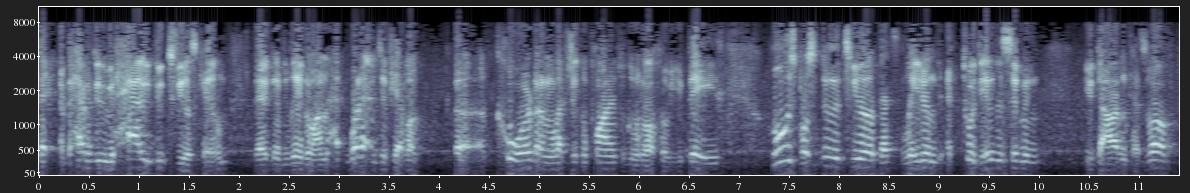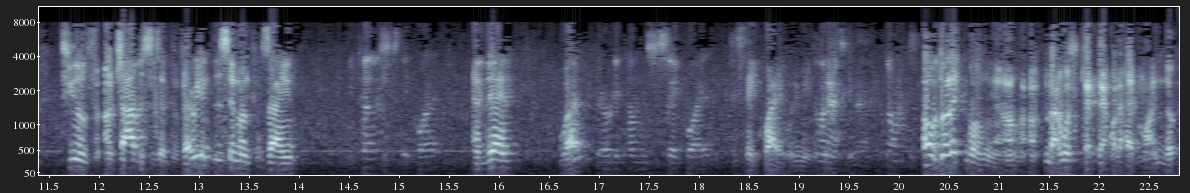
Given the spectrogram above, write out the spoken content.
that having to do with how you do tevilah kalim that are going to be later on. What happens if you have a, a cord on an electric appliance, we're going off of your base? Who's supposed to do the tevilah that's later in, towards the end of the simon, you daven tezvav. Tevilah on Shabbos is at the very end of the simon, kazayin. You tell us to stay quiet. And then, what? It already comes to stay quiet. To stay quiet, what do you mean? Don't ask about it. Don't Oh, don't let, well, no, I wasn't that what I had in mind, no.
